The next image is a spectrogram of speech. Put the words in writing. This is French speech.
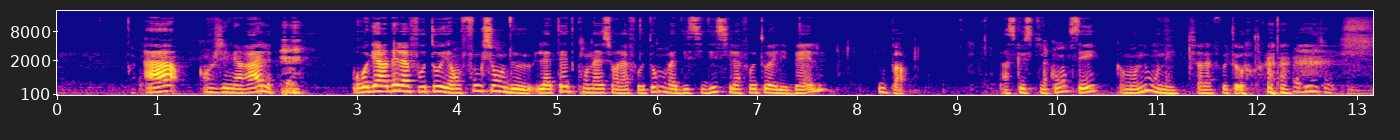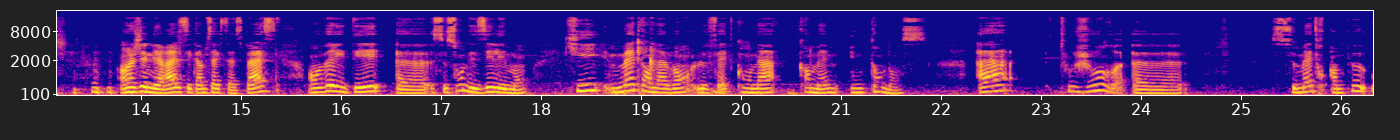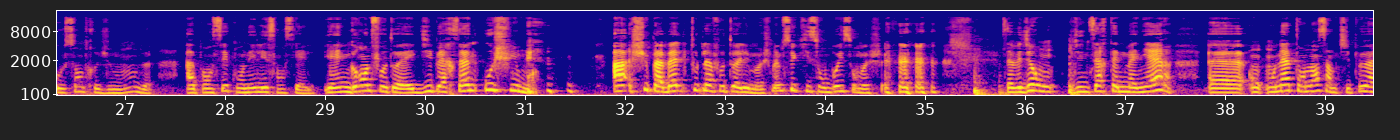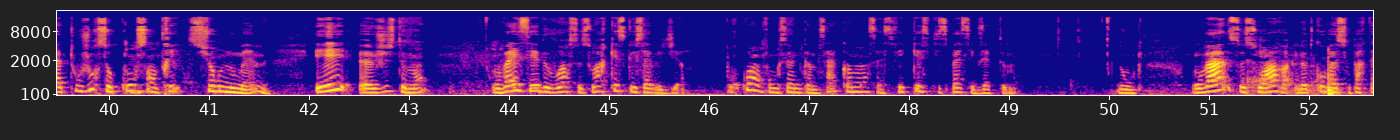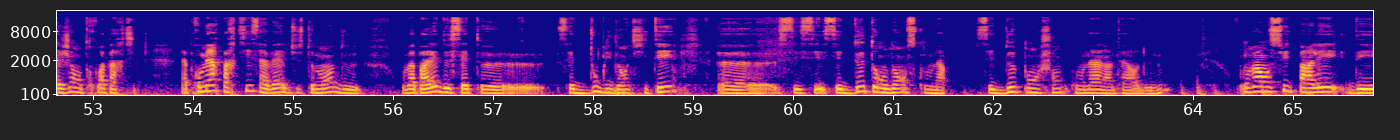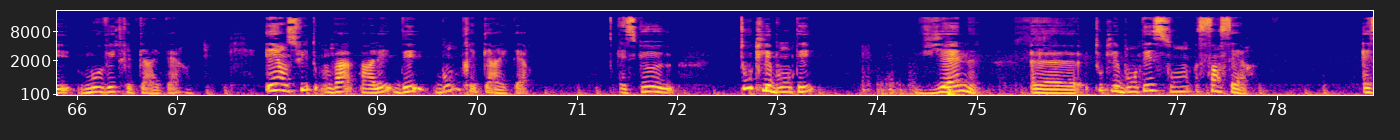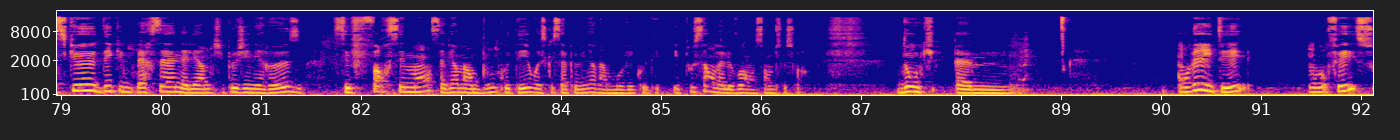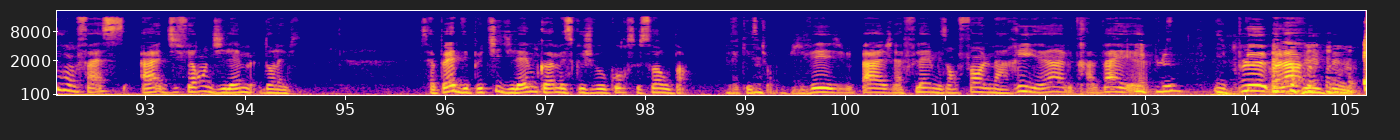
à, en général, regarder la photo et en fonction de la tête qu'on a sur la photo, on va décider si la photo elle est belle ou pas. Parce que ce qui compte, c'est comment nous on est sur la photo. en général, c'est comme ça que ça se passe. En vérité, euh, ce sont des éléments qui mettent en avant le fait qu'on a quand même une tendance à toujours euh, se mettre un peu au centre du monde, à penser qu'on est l'essentiel. Il y a une grande photo avec 10 personnes, où je suis moi Ah, je suis pas belle, toute la photo elle est moche. Même ceux qui sont beaux, ils sont moches. ça veut dire, d'une certaine manière, euh, on, a tendance un petit peu à toujours se concentrer sur nous-mêmes. Et euh, justement, on va essayer de voir ce soir qu'est-ce que ça veut dire. Pourquoi on fonctionne comme ça? Comment ça se fait? Qu'est-ce qui se passe exactement? Donc, on va ce soir, notre cours va se partager en trois parties. La première partie, ça va être justement de, on va parler de cette, euh, cette double identité, ces deux tendances qu'on a ces deux penchants qu'on a à l'intérieur de nous. On va ensuite parler des mauvais traits de caractère. Et ensuite, on va parler des bons traits de caractère. Est-ce que toutes les bontés viennent, euh, toutes les bontés sont sincères? Est-ce que dès qu'une personne, elle est un petit peu généreuse, c'est forcément, ça vient d'un bon côté ou est-ce que ça peut venir d'un mauvais côté? Et tout ça, on va le voir ensemble ce soir. Donc, euh, en vérité, on fait souvent face à différents dilemmes dans la vie. Ça peut être des petits dilemmes comme est-ce que je vais au cours ce soir ou pas? La question. Mm. J'y vais, j'y vais pas, j'ai la flemme, les enfants, le mari, hein, le travail. Il pleut. Il pleut, voilà.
